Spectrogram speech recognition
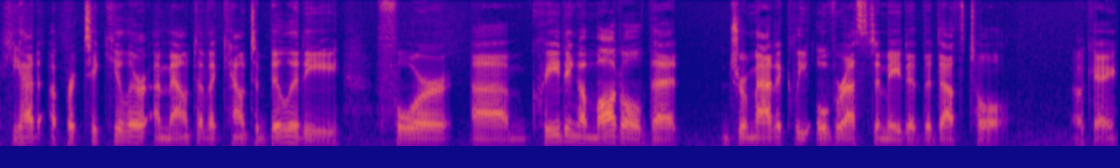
he had a particular amount of accountability for um, creating a model that dramatically overestimated the death toll. Okay,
